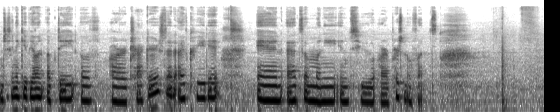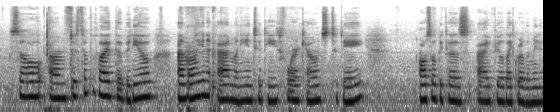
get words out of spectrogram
I'm just going to give y'all an update of our trackers that I've created and add some money into our personal funds. So um, to simplify the video, I'm only going to add money into these four accounts today. Also because I feel like we're limited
